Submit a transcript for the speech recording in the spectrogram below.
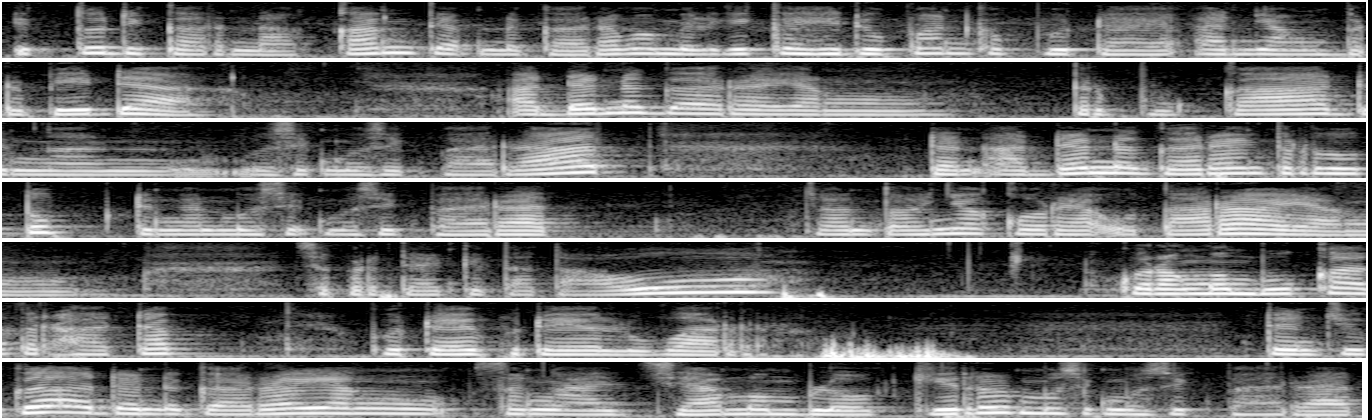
itu dikarenakan tiap negara memiliki kehidupan kebudayaan yang berbeda. Ada negara yang terbuka dengan musik-musik barat dan ada negara yang tertutup dengan musik-musik barat. Contohnya Korea Utara yang seperti yang kita tahu kurang membuka terhadap budaya-budaya luar. Dan juga ada negara yang sengaja memblokir musik-musik barat.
